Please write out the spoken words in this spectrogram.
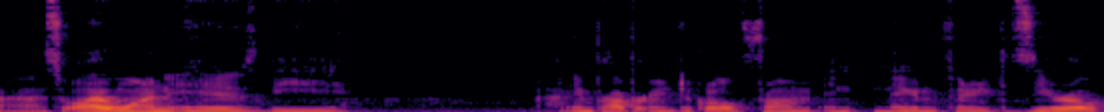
Uh, so I1 is the improper integral from in negative infinity to 0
